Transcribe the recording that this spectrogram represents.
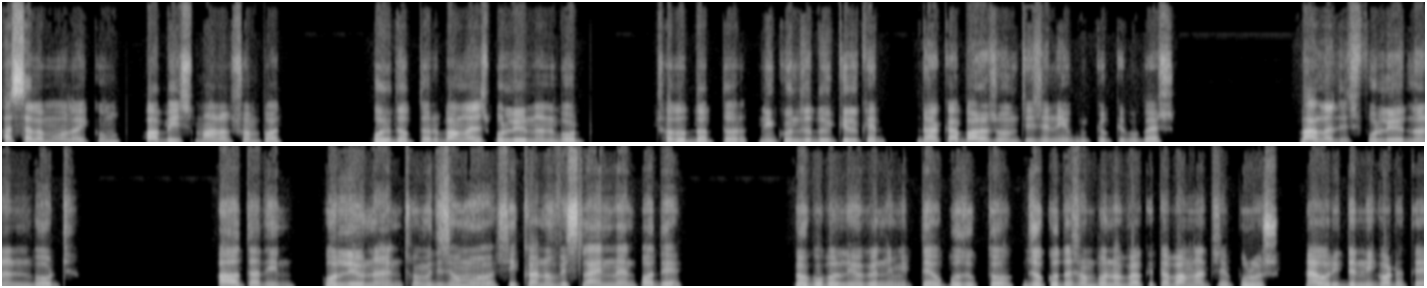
আসসালামু আলাইকুম। পাবিশ মানব সম্পদ পরিদপ্তর বাংলাদেশ পল্লী উন্নয়ন বোর্ড, সদর দপ্তর, নিকুঞ্জ দুই কিলক্ষেত ঢাকা, বারোশো উনত্রিশে নিয়োগ বিজ্ঞপ্তি প্রকাশ। বাংলাদেশ পল্লী উন্নয়ন বোর্ড। আওতাধীন পল্লী উন্নয়ন সমিতি সমূহ শিক্ষানবিশ লাইনম্যান পদে লোকবল নিয়োগের নিমিত্তে উপযুক্ত যোগ্যতা সম্পন্ন প্রকৃত বাংলাদেশের পুরুষ নাগরিকদের নিকট হতে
